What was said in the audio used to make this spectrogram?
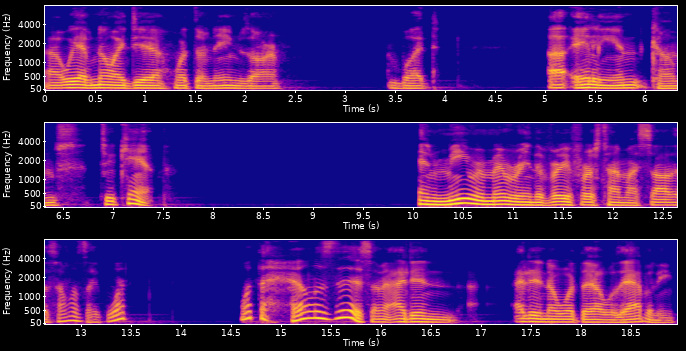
Uh, we have no idea what their names are, but a alien comes to camp. And me remembering the very first time I saw this, I was like, "What? What the hell is this?" I mean, I didn't, I didn't know what the hell was happening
